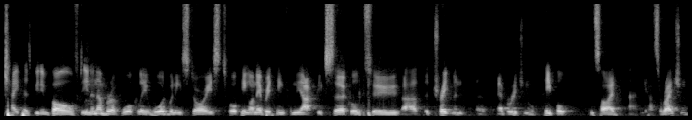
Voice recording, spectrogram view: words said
Kate has been involved in a number of Walkley Award winning stories, talking on everything from the Arctic Circle to uh, the treatment of Aboriginal people inside uh, incarceration.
